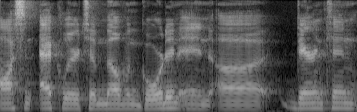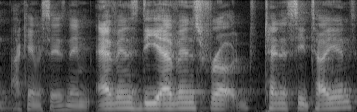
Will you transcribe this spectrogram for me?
Austin Ekeler to Melvin Gordon and uh, Darrynton. I can't even say his name. Evans, D. Evans for Tennessee Titans.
